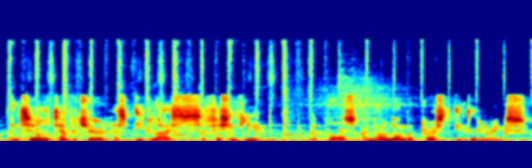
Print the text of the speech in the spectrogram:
Until the temperature has equalized sufficiently, the balls are no longer pressed into the rings.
